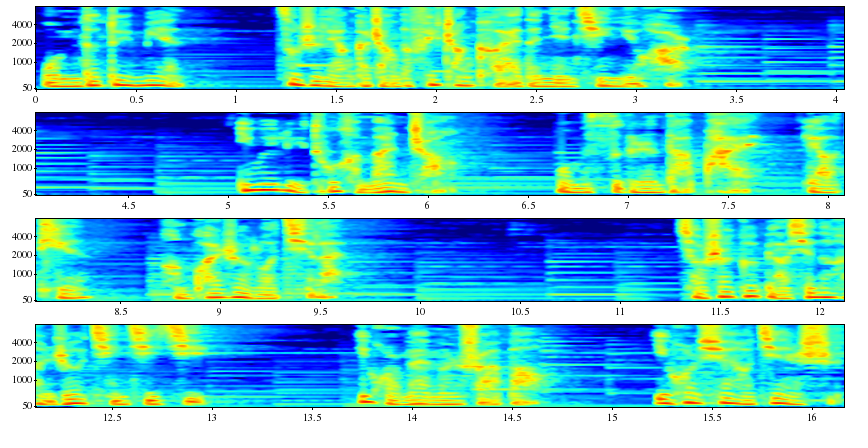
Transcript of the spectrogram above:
我们的对面坐着两个长得非常可爱的年轻女孩。因为旅途很漫长，我们四个人打牌聊天，很快热络起来。小帅哥表现得很热情积极，一会儿卖萌耍宝，一会儿炫耀见识，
